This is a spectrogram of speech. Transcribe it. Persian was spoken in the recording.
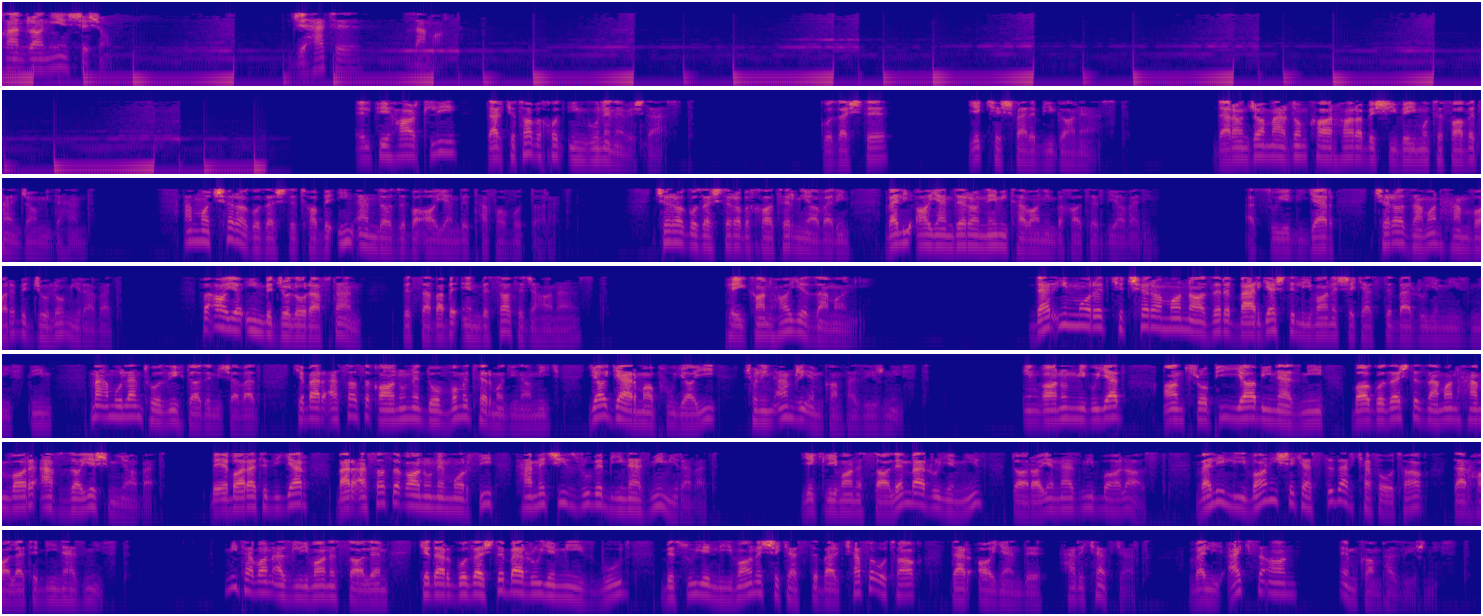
سخنرانی ششم. جهت زمان. الپی هارتلی در کتاب خود اینگونه نوشته است. گذشته یک کشور بیگانه است. در آنجا مردم کارها را به شیوهی متفاوت انجام می دهند. اما چرا گذشته تا به این اندازه با آینده تفاوت دارد؟ چرا گذشته را به خاطر می آوریم ولی آینده را نمی توانیم به خاطر بیاوریم؟ از سوی دیگر چرا زمان همواره به جلو می رود؟ و آیا این به جلو رفتن به سبب انبساط جهان است؟ پیکانهای زمانی در این مورد که چرا ما ناظر برگشت لیوان شکسته بر روی میز نیستیم، معمولا توضیح داده می شود که بر اساس قانون دوم ترمودینامیک یا گرماپویایی چون این امری امکان پذیر نیست. این قانون می‌گوید آنتروپی یا بینظمی با گذشت زمان همواره افزایش می‌یابد. به عبارت دیگر بر اساس قانون مورفی همه چیز رو به بینظمی می رود. یک لیوان سالم بر روی میز دارای نظمی بالاست ولی لیوانی شکسته در کف اتاق در حالت بینظمی است. می توان از لیوان سالم که در گذشته بر روی میز بود به سوی لیوان شکسته بر کف اتاق در آینده حرکت کرد ولی عکس آن امکان پذیر نیست.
